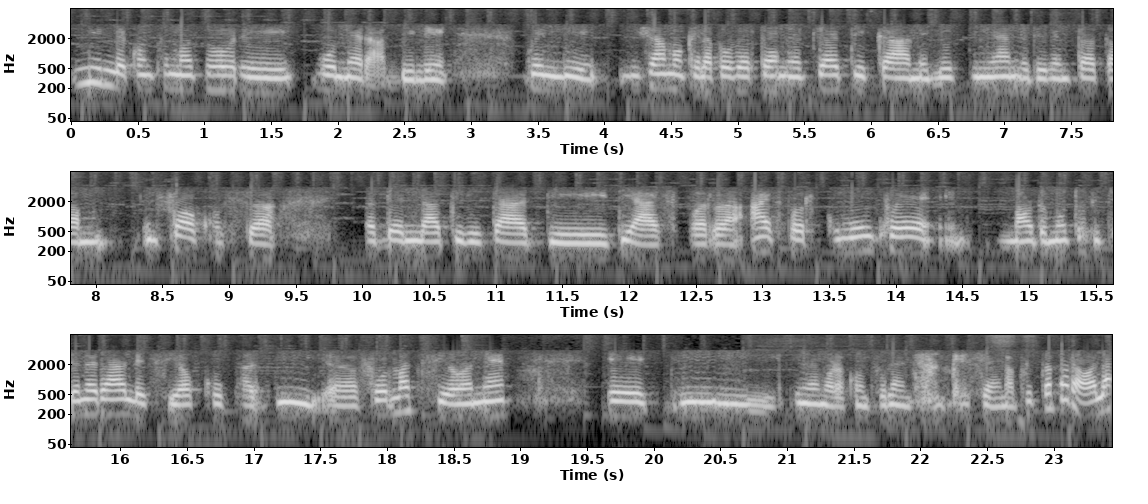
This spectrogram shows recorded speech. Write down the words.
mille consumatori vulnerabili. Quindi diciamo che la povertà energetica negli ultimi anni è diventata il focus eh, dell'attività di, di ISFOR. ISFOR comunque in modo molto più generale si occupa di eh, formazione e di, chiamiamola consulenza anche se è una brutta parola,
